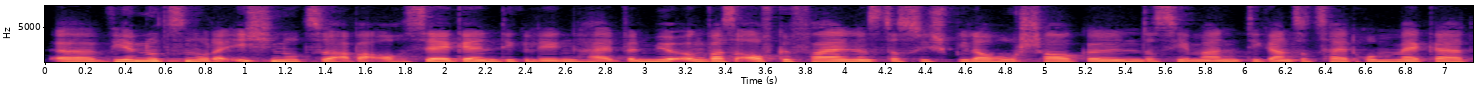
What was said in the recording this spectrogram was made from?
Äh, wir nutzen oder ich nutze aber auch sehr gern die Gelegenheit, wenn mir irgendwas aufgefallen ist, dass die Spieler hochschaukeln, dass jemand die ganze Zeit rummeckert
